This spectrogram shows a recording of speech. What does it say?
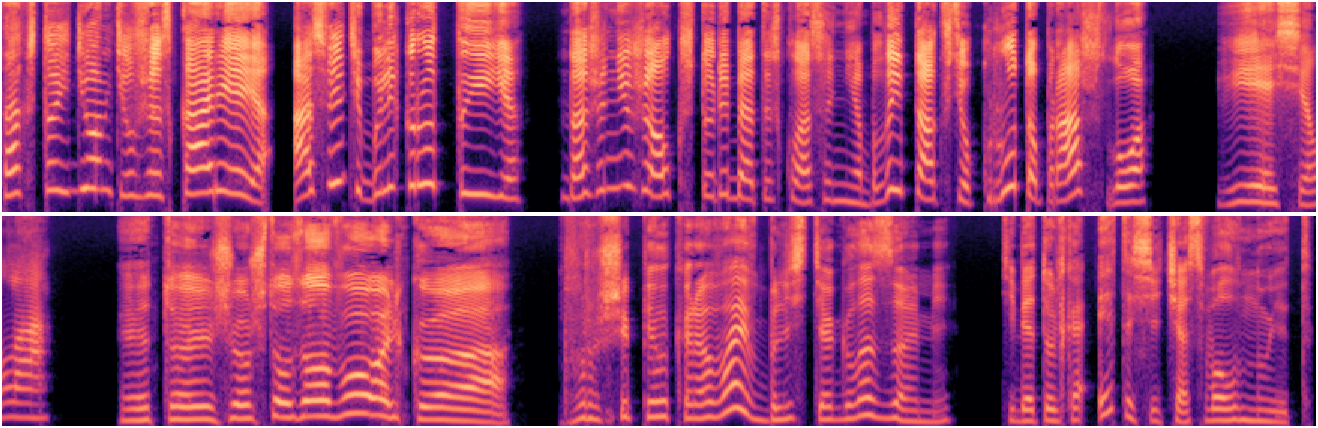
Так что идемте уже скорее, а Свете были крутые. Даже не жалко, что ребят из класса не было, и так все круто прошло. Весело. «Это еще что за Волька?» Прошипел Караваев, блестя глазами. «Тебя только это сейчас волнует?»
